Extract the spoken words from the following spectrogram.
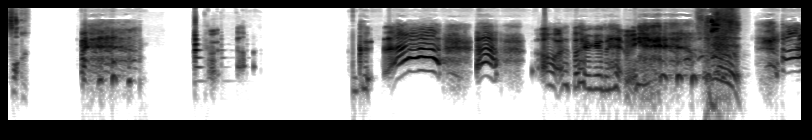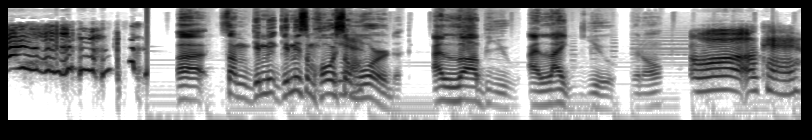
Fuck. Good. Ah! Ah! Oh, I thought you were gonna hit me. uh, some give me give me some wholesome Yeah. word. I love you. I like you. You know. oh, okay.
